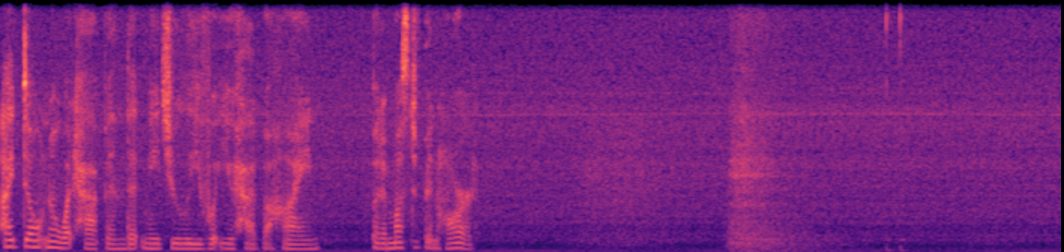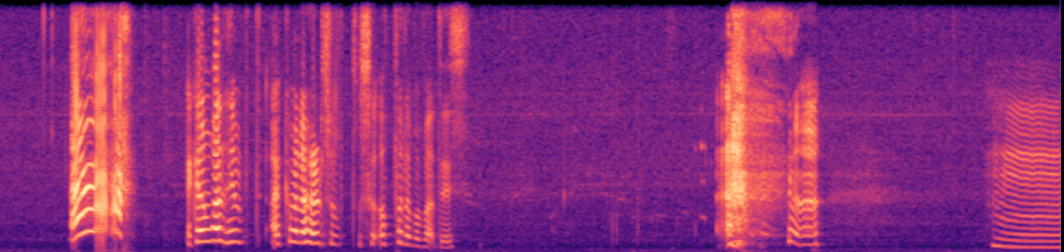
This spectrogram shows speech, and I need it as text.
I don't know what happened that made you leave what you had behind, but it must have been hard. I kind of want him. I kind of her to, to open up about this. hmm.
